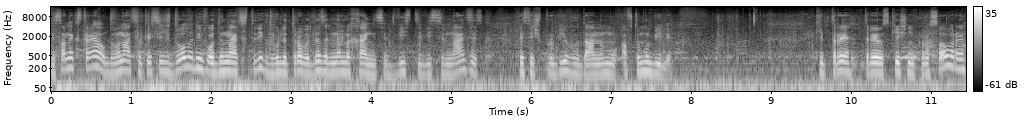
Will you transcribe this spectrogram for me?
Nissan X-Trail 12 тисяч доларів, 11 рік, 2-літровий дизель на механіці, 218 тисяч пробігу в даному автомобілі. Такі три, три розкішні кросовери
